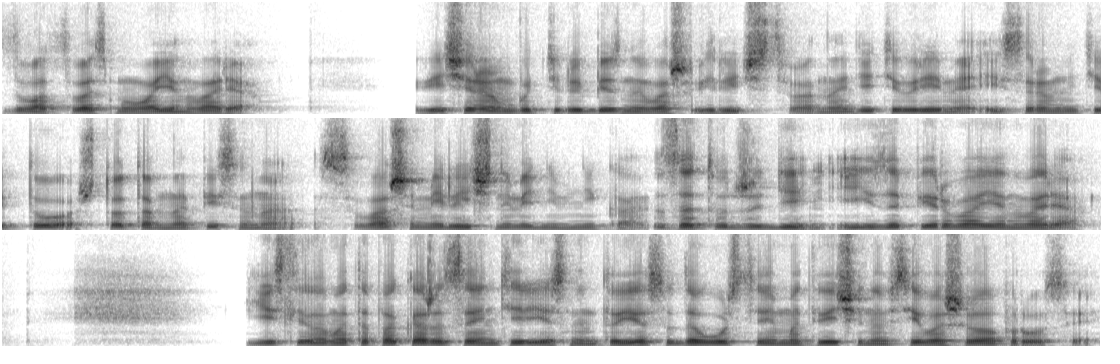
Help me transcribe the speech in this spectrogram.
28 января. Вечером, будьте любезны, Ваше Величество, найдите время и сравните то, что там написано, с вашими личными дневниками за тот же день и за 1 января. Если вам это покажется интересным, то я с удовольствием отвечу на все ваши вопросы.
